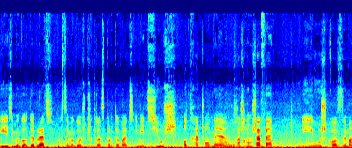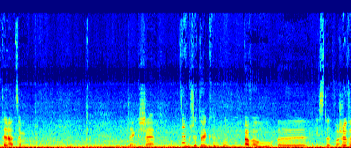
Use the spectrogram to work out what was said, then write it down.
I jedziemy go odebrać. Chcemy go już przetransportować i mieć już odhaczone, odhaczoną szafę i łóżko z materacem. Także tak. Paweł y, jest ledwo żywy,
